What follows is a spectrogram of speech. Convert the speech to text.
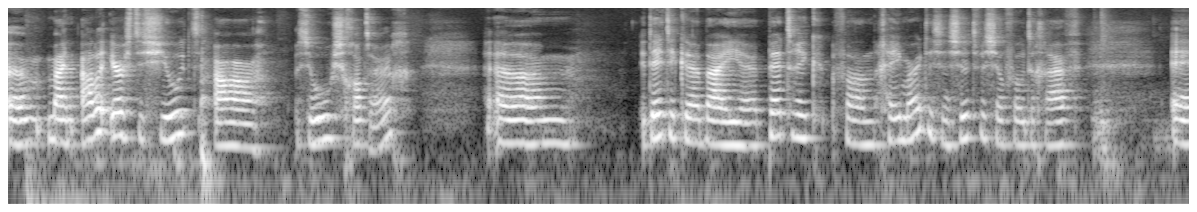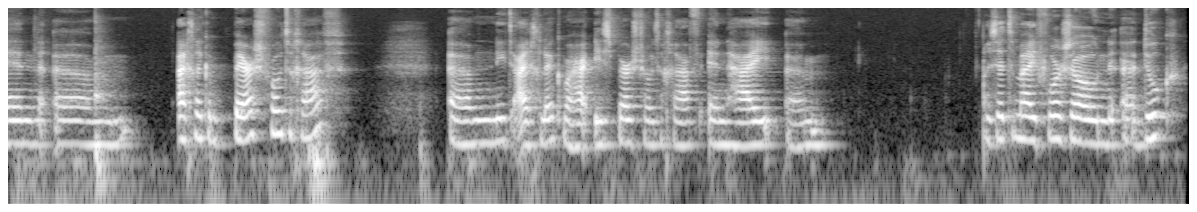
um, mijn allereerste shoot, ah, zo schattig. Deed ik uh, bij uh, Patrick van Gemert, dus een Zutphense fotograaf. En eigenlijk een persfotograaf. Um, niet eigenlijk, maar hij is persfotograaf. En hij um, zette mij voor zo'n uh, doek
